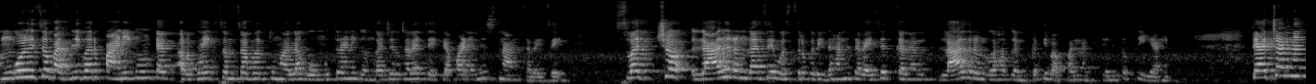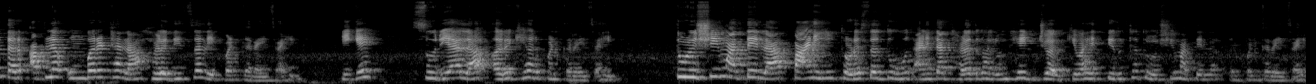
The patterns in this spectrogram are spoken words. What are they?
अंघोळीचं बादलीभर पाणी घेऊन त्यात अर्धा एक चमचाभर तुम्हाला गोमूत्र आणि गंगाजल घालायचंय त्या पाण्याने स्नान करायचंय स्वच्छ लाल रंगाचे वस्त्र परिधान करायचे कारण लाल रंग हा गणपती बाप्पांना अत्यंत प्रिय आहे. त्याच्यानंतर आपल्या उंबरठ्याला हळदीचं लेपन करायचं आहे. ठीक आहे? सूर्याला अर्घ्य अर्पण करायचं आहे. तुळशी मातेला पाणी थोडंसं दूध आणि त्यात हळद घालून हे जल किंवा हे तीर्थ तुळशी मातेला अर्पण करायचं आहे.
